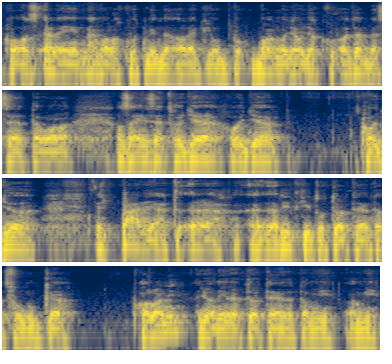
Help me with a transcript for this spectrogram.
ha az elején nem alakult minden a legjobban, vagy ahogy az ember szerette volna, az a helyzet, hogy, hogy, hogy egy párját ritkító történetet fogunk hallani, egy olyan élettörténetet, ami, ami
